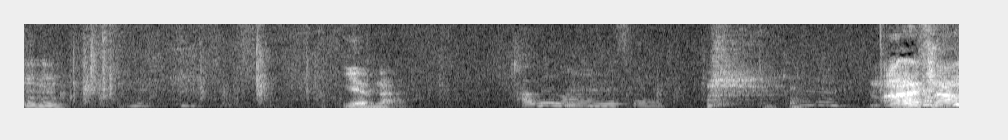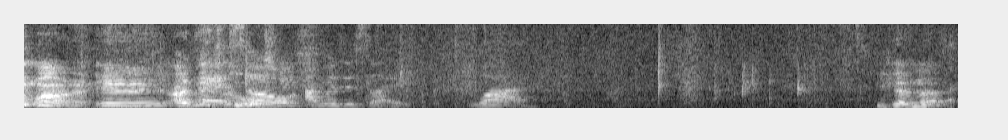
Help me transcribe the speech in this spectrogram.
Mm-hmm. You have not? Are we learning this game? Mine's not mine. And I okay, just cool. so I'm gonna just like, why? You have not?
